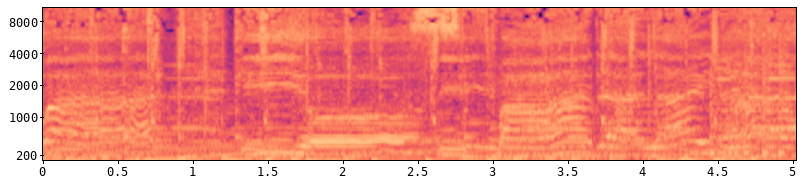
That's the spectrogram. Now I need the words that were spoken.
wa kí yóò sì padà láyà.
